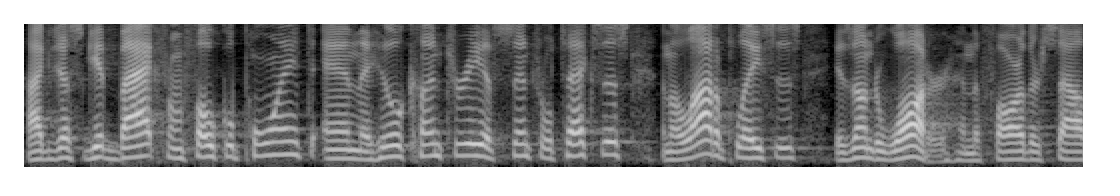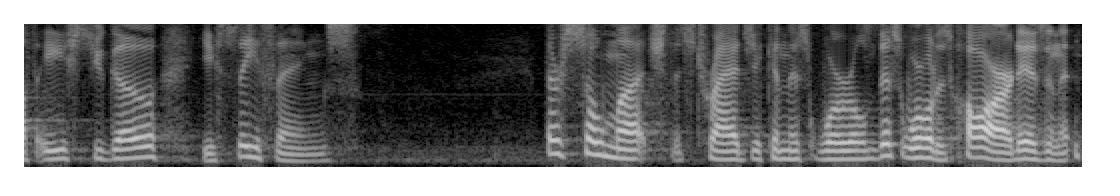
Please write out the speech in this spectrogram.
I just get back from Focal Point and the hill country of central Texas, and a lot of places is underwater. And the farther southeast you go, you see things. There's so much that's tragic in this world. This world is hard, isn't it?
